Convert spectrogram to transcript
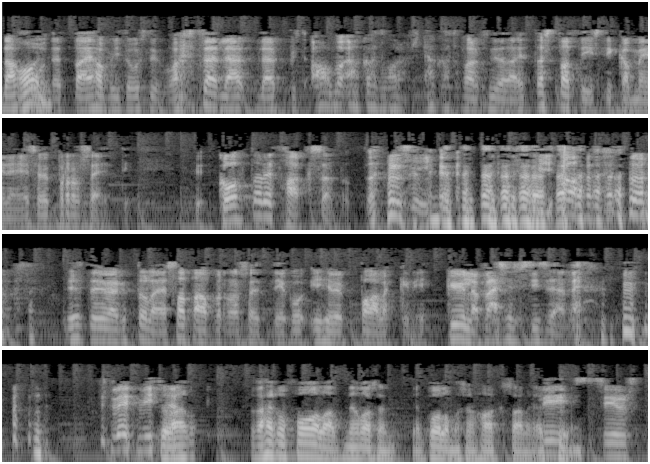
Naputettaa ihan vitusti vaan sitä nä- näppistä. Ah, mä jakat varmasti, jakat varmasti, mitä että statistiikka menee ja se on prosentti. Kohta olet haksannut. Silleen. Joo. ja sitten hyvä, kun tulee 100 prosenttia joku ihme palkki, niin kyllä pääsen sisälle. se on mitään. Vähän, vähän kuin Fallout 4 ja kolmosen haksaaminen. Niin, se just,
